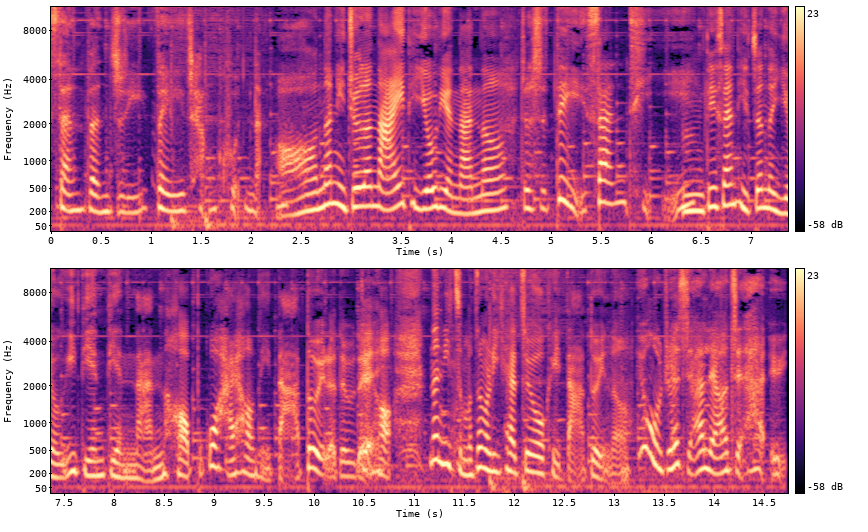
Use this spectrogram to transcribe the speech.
三分之一非常困难哦。那你觉得哪一题有点难呢？这是第三题。嗯，第三题真的有一点点难哈。不过还好你答对了，对不对？哈，那你怎么这么厉害，最后可以答对呢？因为我觉得只要了解它语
